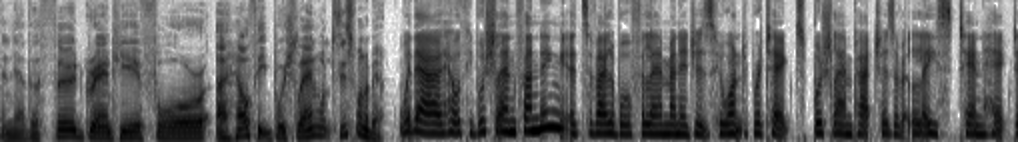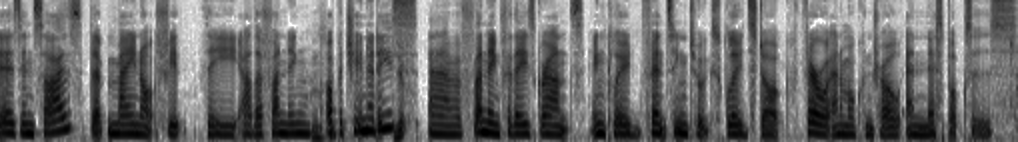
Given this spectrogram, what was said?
And now the third grant here for a healthy bushland. What's this one about? With our Healthy Bushland funding, it's available for land managers who want to protect bushland patches of at least 10 hectares in size that may not fit the other funding opportunities. Uh, funding for these grants include fencing to exclude stock, feral animal control, and nest boxes.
